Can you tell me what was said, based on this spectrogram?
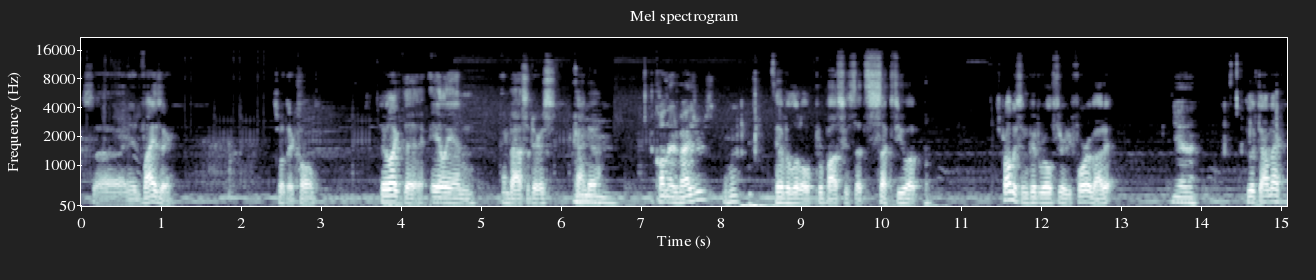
It's uh, an advisor. That's what they're called. They're like the alien ambassadors, kind of. Mm. Called advisors? They have a little proboscis that sucks you up. There's probably some good Rule 34 about it. Yeah. Look down there.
